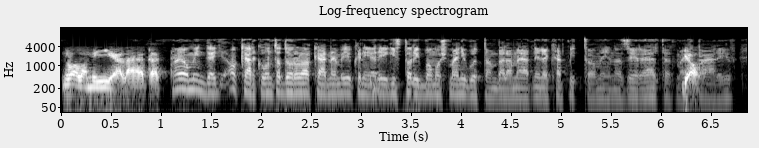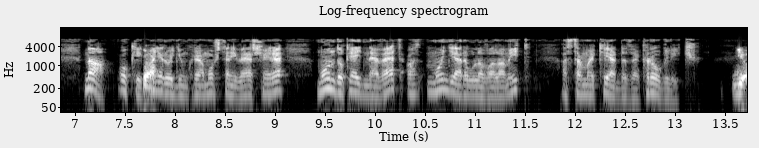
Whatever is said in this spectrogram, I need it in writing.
valami ilyen lehetett. Na jó, mindegy, akár Contadorról, akár nem, egyébként ilyen régi sztorikban most már nyugodtan belemernének, hát mit tudom én, azért eltett meg ja. pár év. Na, oké, ja. kanyarodjunk rá a mostani versenyre. Mondok egy nevet, mondjál róla valamit, aztán majd kérdezek. Roglic. Jó.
